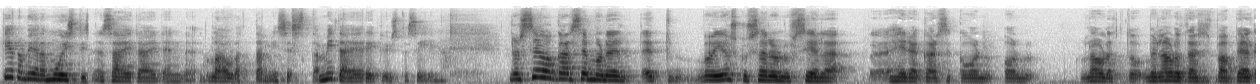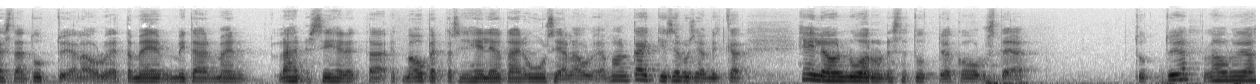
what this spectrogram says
Kerro vielä muistisairaiden laulattamisesta. Mitä erityistä siinä? No se on myös semmoinen, että mä olen joskus sanonut siellä heidän kanssa, kun on, on laulettu, me lauletaan siis vaan pelkästään tuttuja lauluja, että me ei mitään, mä en lähde siihen, että, että mä opettaisin heille jotain uusia lauluja, vaan kaikki semmoisia, mitkä heille on nuoruudesta tuttuja koulusta ja tuttuja lauluja.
